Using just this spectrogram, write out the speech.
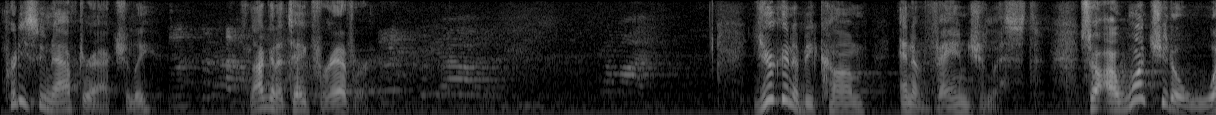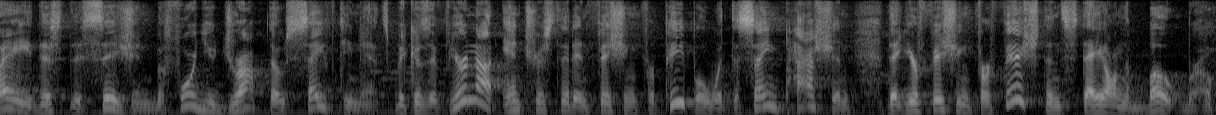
pretty soon after, actually, it's not going to take forever, you're going to become an evangelist. So I want you to weigh this decision before you drop those safety nets because if you're not interested in fishing for people with the same passion that you're fishing for fish, then stay on the boat, bro.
